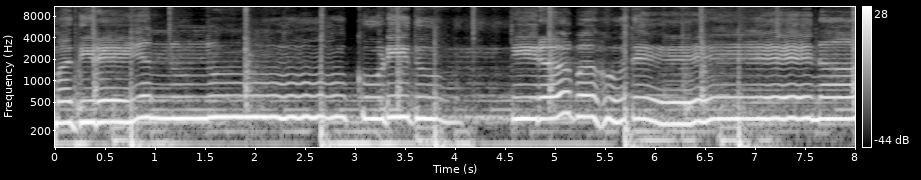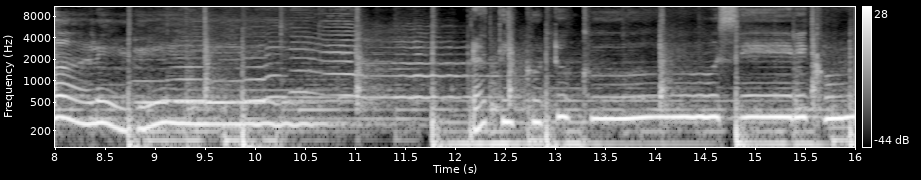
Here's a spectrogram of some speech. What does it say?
ಮದಿರೆಯನ್ನು ಕುಡಿದು ಇರಬಹುದೇ ನಾಳೆಗೆ? ಪ್ರತಿ ಕುಟುಕು ಸೇರಿಕೊಂಡು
